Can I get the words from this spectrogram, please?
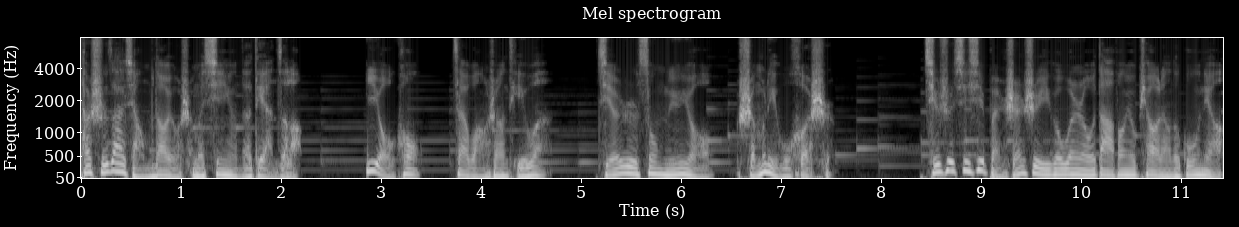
他实在想不到有什么新颖的点子了。一有空，在网上提问：节日送女友什么礼物合适？其实西西本身是一个温柔大方又漂亮的姑娘，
